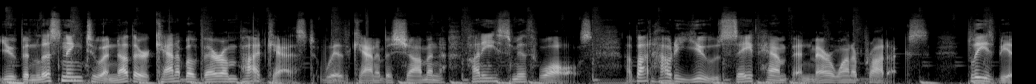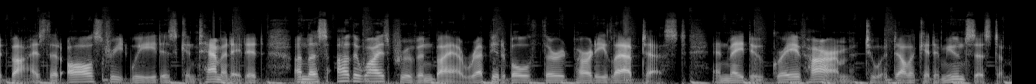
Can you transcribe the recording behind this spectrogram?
You've been listening to another Cannabiverum podcast with cannabis shaman Honey Smith Walls about how to use safe hemp and marijuana products. Please be advised that all street weed is contaminated unless otherwise proven by a reputable third party lab test and may do grave harm to a delicate immune system.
